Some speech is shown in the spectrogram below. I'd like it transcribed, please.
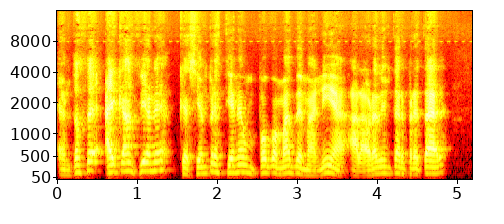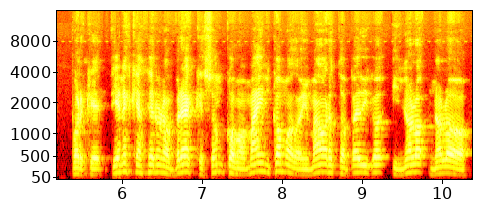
Entonces hay canciones que siempre tienen un poco más de manía a la hora de interpretar porque tienes que hacer unos breaks que son como más incómodos y más ortopédicos y no lo, no lo,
